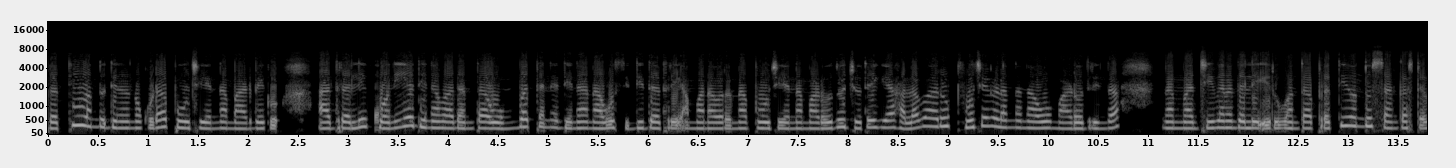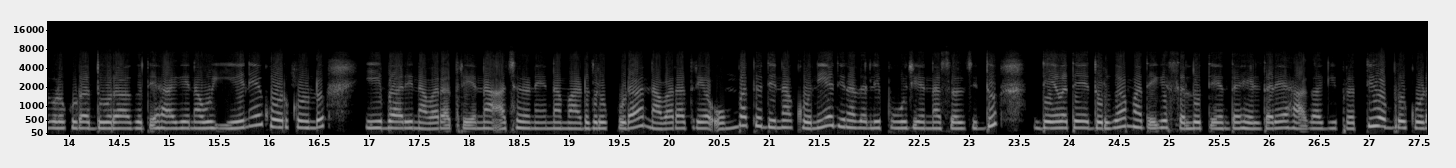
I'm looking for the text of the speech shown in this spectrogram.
ಪ್ರತಿಯೊಂದು ದಿನನೂ ಕೂಡ ಪೂಜೆಯನ್ನ ಮಾಡಬೇಕು. ಅದರಲ್ಲಿ ಕೊನೆಯ ದಿನವಾದಂತ ಒಂಬತ್ತನೇ ದಿನ ನಾವು ಸಿದ್ಧಿದಾತ್ರಿ ಅಮ್ಮನವರನ್ನ ಪೂಜೆಯನ್ನ ಮಾಡುವುದು ಜೊತೆಗೆ ಹಲವಾರು ಪೂಜೆಗಳನ್ನ ನಾವು ಮಾಡೋದ್ರಿಂದ ನಮ್ಮ ಜೀವನದಲ್ಲಿ ಇರುವಂತಹ ಪ್ರತಿಯೊಂದು ಸಂಕಷ್ಟಗಳು ಕೂಡ ದೂರ ಆಗುತ್ತೆ. ಹಾಗೆ ನಾವು ಏನೇ ಕೋರ್ಕೊಂಡು ಈ ಬಾರಿ ನವರಾತ್ರಿಯನ್ನ ಆಚರಣೆಯನ್ನ ಮಾಡಿದ್ರು ಕೂಡ ನವರಾತ್ರಿಯ ಒಂಬತ್ತು ದಿನ ಕೊನೆಯ ದಿನದಲ್ಲಿ ಪೂಜೆಯನ್ನ ಸಲ್ಲಿಸಿದ್ದು ದೇವತೆ ದುರ್ಗಾ ಮಾತೆಗೆ ಸಲ್ಲು ಅಂತ ಹೇಳ್ತಾರೆ. ಹಾಗಾಗಿ ಪ್ರತಿಯೊಬ್ರು ಕೂಡ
